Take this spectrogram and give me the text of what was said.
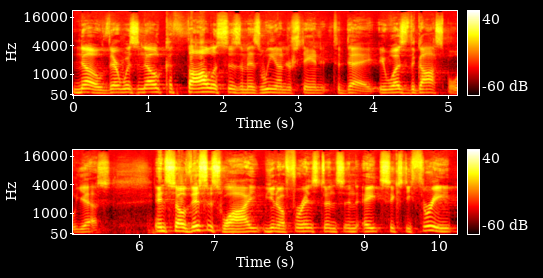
No, there was no Catholicism as we understand it today. It was the gospel, yes. And so this is why, you know, for instance, in 863,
